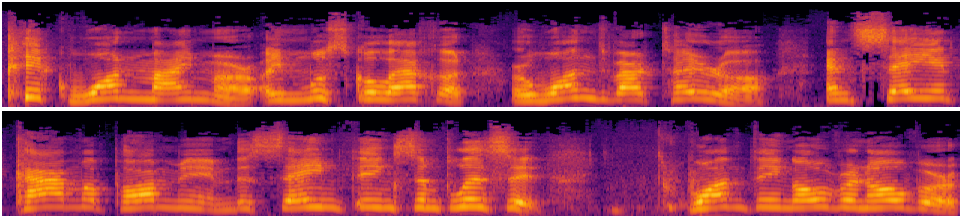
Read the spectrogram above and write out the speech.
Pick one mimer, a muskul echad, or one dvar and say it kam upon him. The same thing, simplicit one thing over and over.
